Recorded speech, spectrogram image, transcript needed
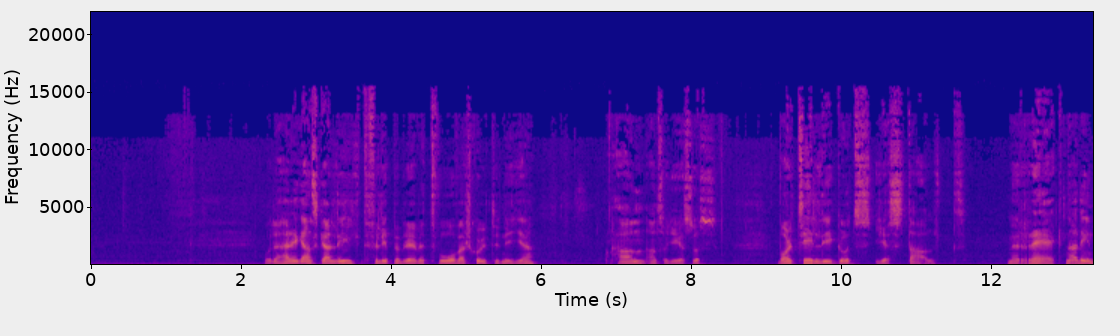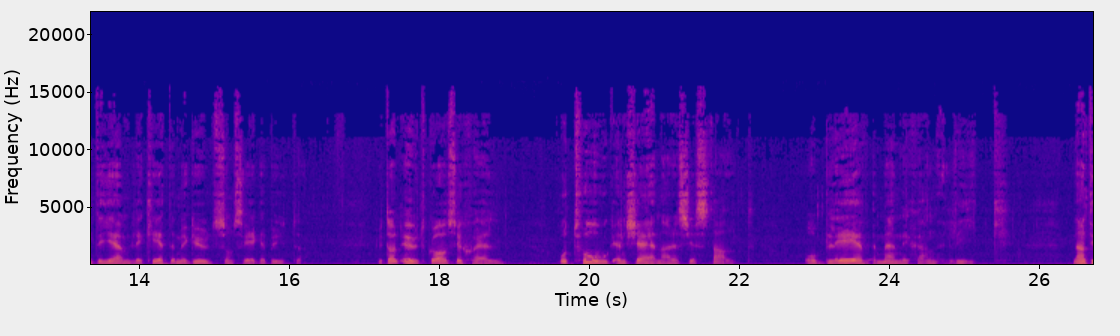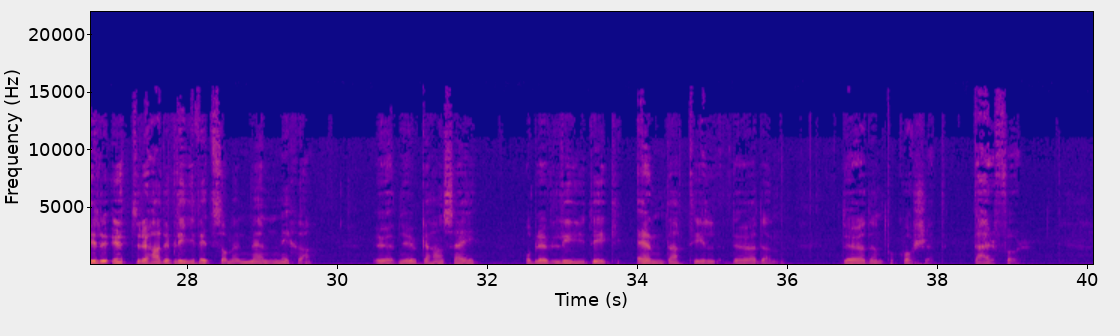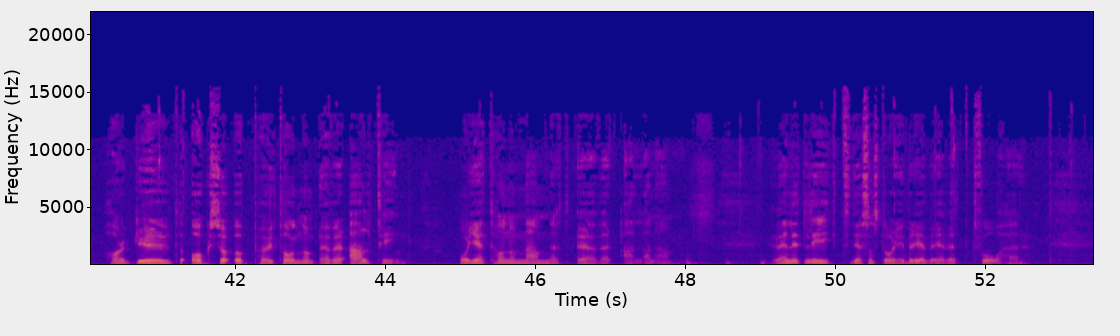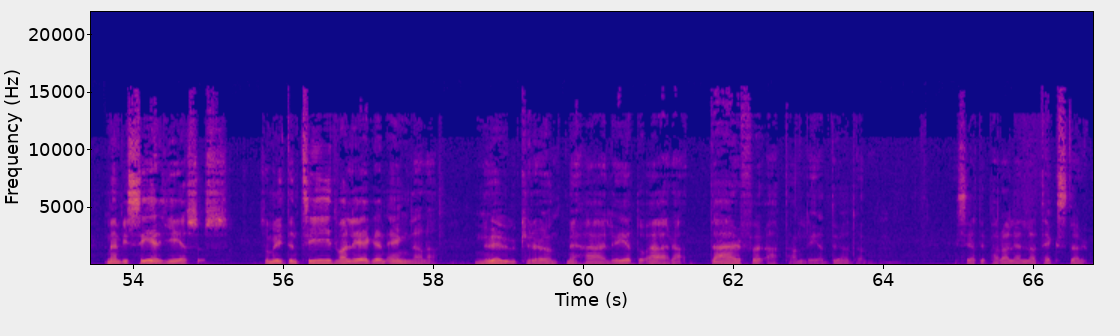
Och det här är ganska likt Filipperbrevet 2, vers 7-9. Han, alltså Jesus, var till i Guds gestalt men räknade inte jämlikheten med Gud som segerbyte utan utgav sig själv och tog en tjänares gestalt och blev människan lik. När han till det yttre hade blivit som en människa ödmjukade han sig och blev lydig ända till döden, döden på korset. Därför har Gud också upphöjt honom över allting och gett honom namnet över alla namn. Väldigt likt det som står i Hebreerbrevet 2 här. Men vi ser Jesus, som en liten tid var lägre än änglarna, nu krönt med härlighet och ära därför att han led döden. Vi ser att det är parallella texter.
